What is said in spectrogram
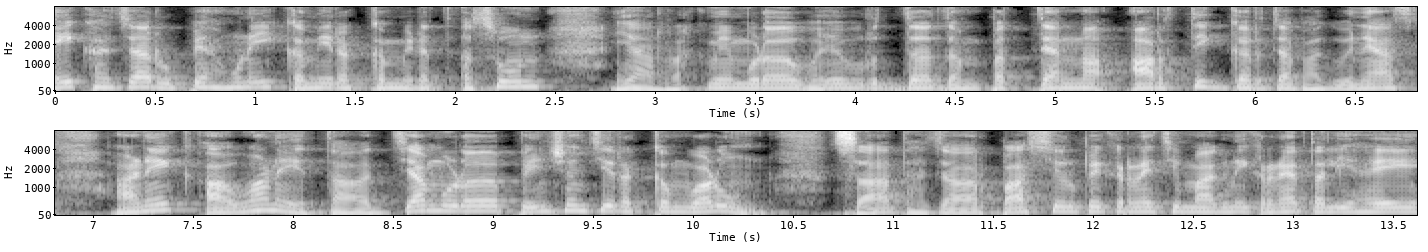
एक हजार रुपयाहूनही कमी रक्कम मिळत असून या रकमेमुळं वयोवृद्ध दंपत्यांना आर्थिक गरजा भागविण्यास अनेक आव्हाने येतात ज्यामुळं पेन्शनची रक्कम वाढून सात हजार पाचशे रुपये करण्याची मागणी करण्यात आली आहे.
